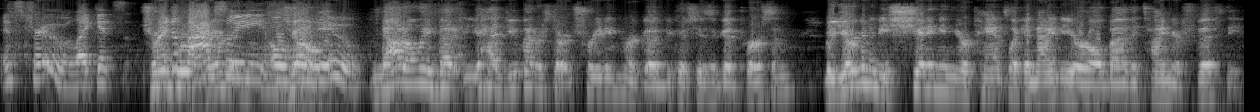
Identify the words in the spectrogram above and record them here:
It's true. Like it's Trade kind of you up for actually younger- Joe. overdue. Not only better, you had you better start treating her good because she's a good person, but you're going to be shitting in your pants like a 90 year old by the time you're 50.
